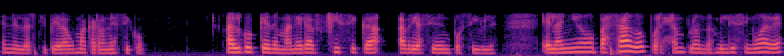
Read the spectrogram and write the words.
en el archipiélago macaronésico algo que de manera física habría sido imposible. El año pasado, por ejemplo, en 2019,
